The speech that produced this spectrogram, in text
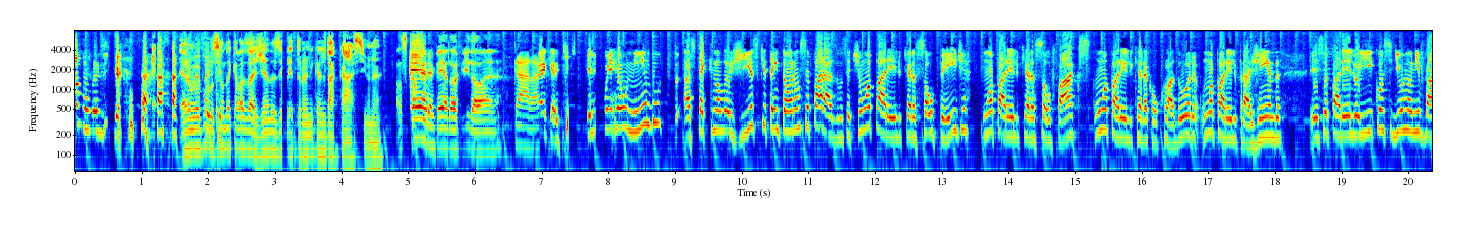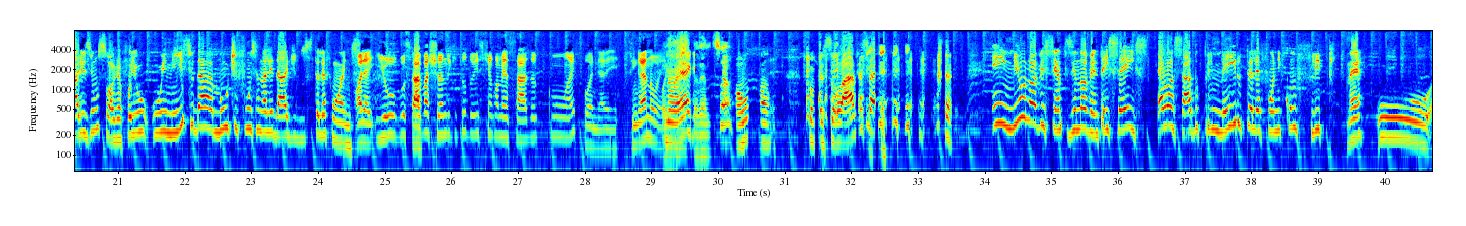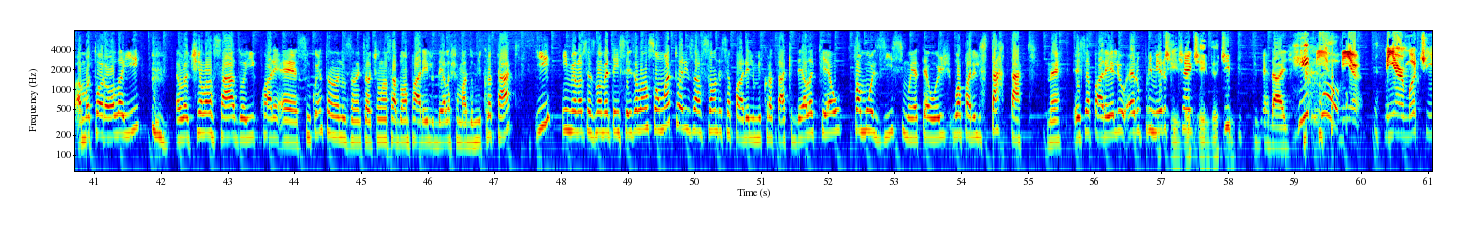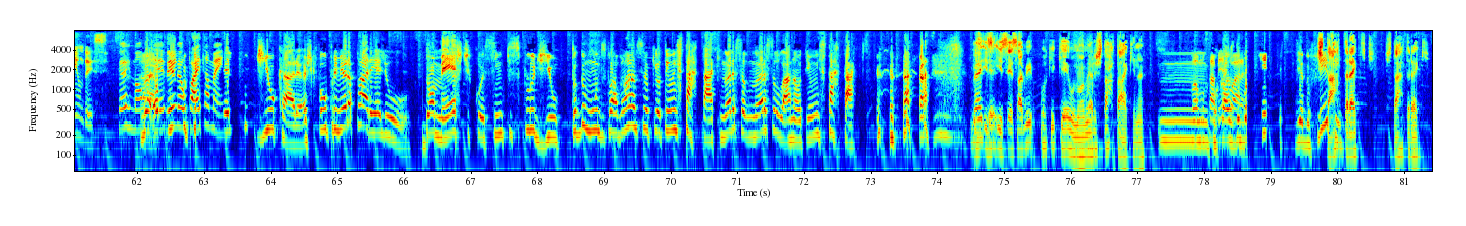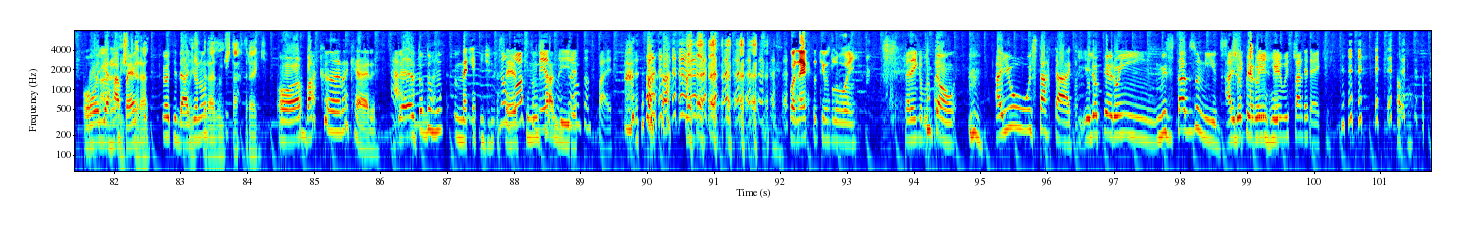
Música. Era uma evolução daquelas agendas eletrônicas da Cássio, né? As café da vida lá, né? Caraca. É, que- ele foi reunindo as tecnologias que até então eram separadas. Você tinha um aparelho que era só o pager, um aparelho que era só o fax, um aparelho que era calculadora, um aparelho para agenda. Esse aparelho aí conseguiu reunir vários em um só. Já foi o, o início da multifuncionalidade dos telefones. Olha, e o Gustavo achando que tudo isso tinha começado com o iPhone, olha aí. Se enganou, hein? Não é? Tá vendo só? Não, não. Começou lá nessa. Em 1996 é lançado o primeiro telefone com flip, né? O, a Motorola aí, ela tinha lançado aí 40, é, 50 anos antes, ela tinha lançado um aparelho dela chamado Microtac. E em 1996 ela lançou uma atualização desse aparelho Microtac dela, que é o famosíssimo e até hoje o aparelho StarTAC, né? Esse aparelho era o primeiro Eu que tive, tinha eu tive, eu tive. chip de verdade. Rico! Minha, minha irmã tinha um desse. Meu irmão Não, eu teve, meu pai também. Ele explodiu, cara. Acho que foi o primeiro aparelho doméstico, assim, que explodiu. Todo mundo falava, ah, não sei o que, eu tenho um StarTAC. Não era, celu- não era celular, não, eu tenho um StarTAC. né, E, você sabe por que, que o nome era StarTAC, né? Hum, Vamos por saber causa agora. do do Flip? Star Trek. Star Trek. Olha, Caramba, rapaz, curiosidade eu não... Inspirado no Star Trek. Ó, bacana, cara. Ah, é, todo mundo nerd nessa Não época gosto que não mesmo, sabia. então tanto faz. Conecta o Team Blue aí. Peraí que eu vou Então, aí o StarTAC, ele operou em, nos Estados Unidos. Achei ele operou em rede... o StarTech.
